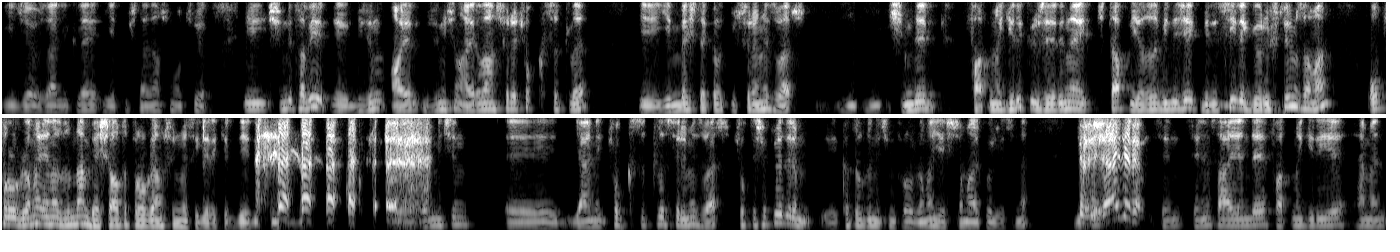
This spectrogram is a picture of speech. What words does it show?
İyice özellikle 70'lerden sonra oturuyor. E, şimdi tabii e, bizim ayrı, bizim için ayrılan süre çok kısıtlı. E, 25 dakikalık bir süremiz var. Şimdi Fatma Girik üzerine kitap yazabilecek birisiyle görüştüğüm zaman o programa en azından 5-6 program sürmesi gerekir diye düşünüyorum. ee, onun için e, yani çok kısıtlı süremiz var. Çok teşekkür ederim e, katıldığın için programa Yeşilçam Arkeolojisi'ne. Rica ederim. Senin, senin sayende Fatma Giri'yi hemen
